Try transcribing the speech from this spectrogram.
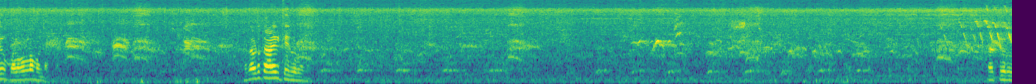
മണ്ണ് വളമുള്ള മണ്ണ. അതവിടെ താഴെ ഇട്ടേ ആ ചെറു.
